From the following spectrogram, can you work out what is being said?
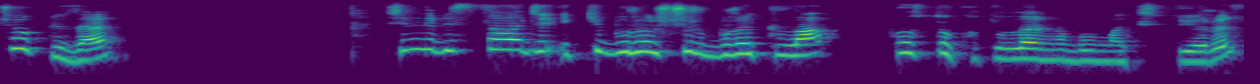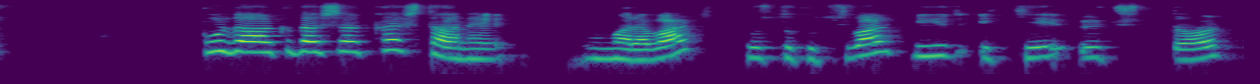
Çok güzel. Şimdi biz sadece iki broşür bırakılan posta kutularını bulmak istiyoruz. Burada arkadaşlar kaç tane numara var? Posta kutusu var. 1, 2, 3, 4,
